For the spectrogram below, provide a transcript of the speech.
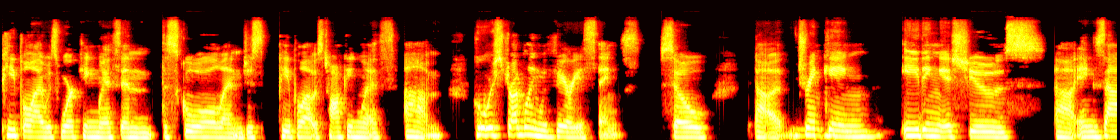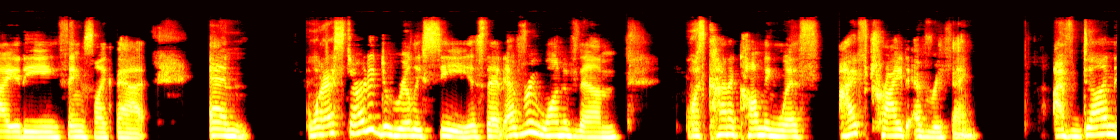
people I was working with in the school and just people I was talking with um, who were struggling with various things. So, uh, drinking, eating issues, uh, anxiety, things like that. And what I started to really see is that every one of them was kind of coming with, I've tried everything. I've done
